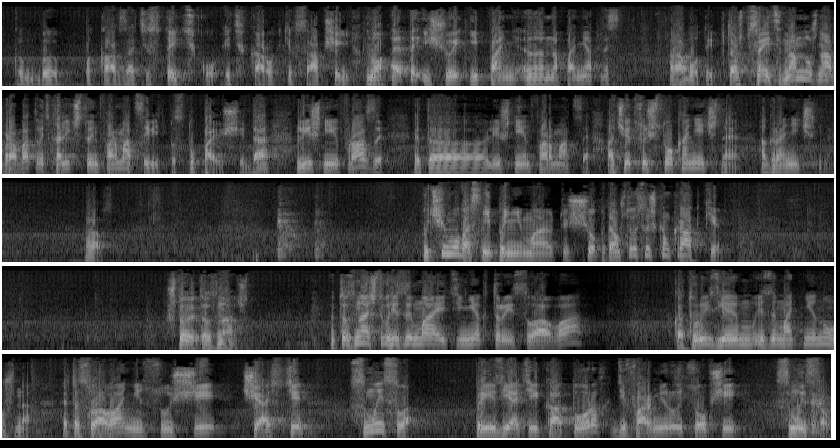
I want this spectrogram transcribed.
как бы показать эстетику этих коротких сообщений. Но это еще и пон... Э, на понятность работает. Потому что, посмотрите, нам нужно обрабатывать количество информации ведь поступающей. Да? Лишние фразы – это лишняя информация. А человек – существо конечное, ограниченное. Пожалуйста. Почему вас не понимают еще? Потому что вы слишком краткие. Что это значит? Это значит, вы изымаете некоторые слова, которые изымать не нужно. Это слова, несущие части смысла, при изъятии которых деформируется общий смысл.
